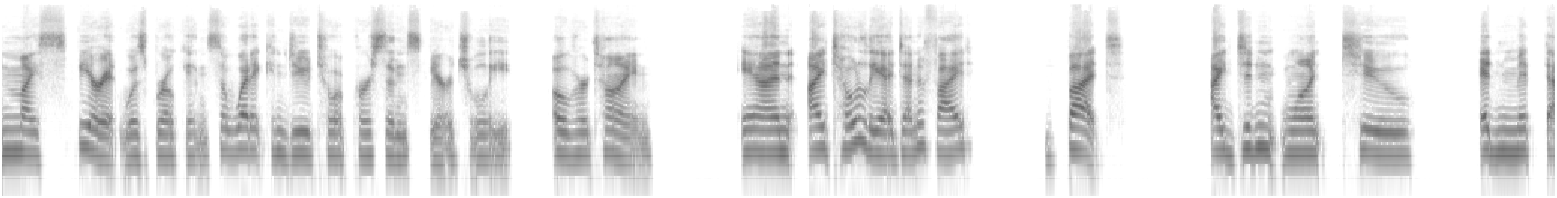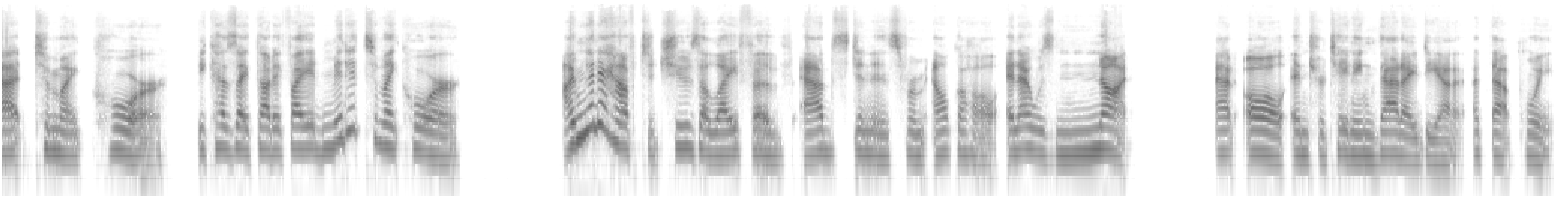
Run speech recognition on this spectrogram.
my spirit was broken. So, what it can do to a person spiritually over time. And I totally identified, but I didn't want to admit that to my core because I thought if I admit it to my core, I'm going to have to choose a life of abstinence from alcohol. And I was not at all entertaining that idea at that point.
